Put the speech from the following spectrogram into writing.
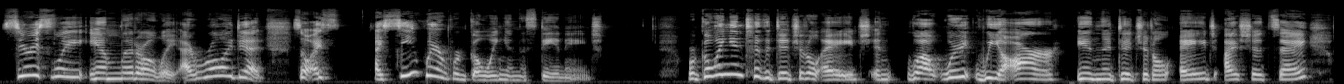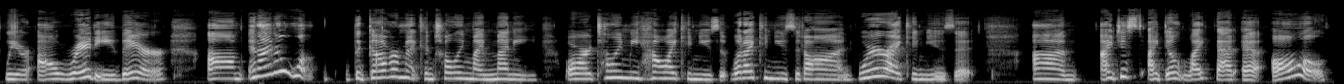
Seriously and literally, I really did. So I I see where we're going in this day and age. We're going into the digital age and well, we we are in the digital age, I should say. We are already there. Um, and I don't want the government controlling my money or telling me how I can use it, what I can use it on, where I can use it. Um, I just, I don't like that at all.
